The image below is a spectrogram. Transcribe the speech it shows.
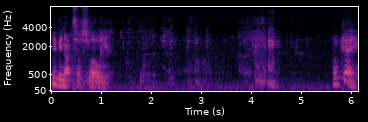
Maybe not so slowly. Okay,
